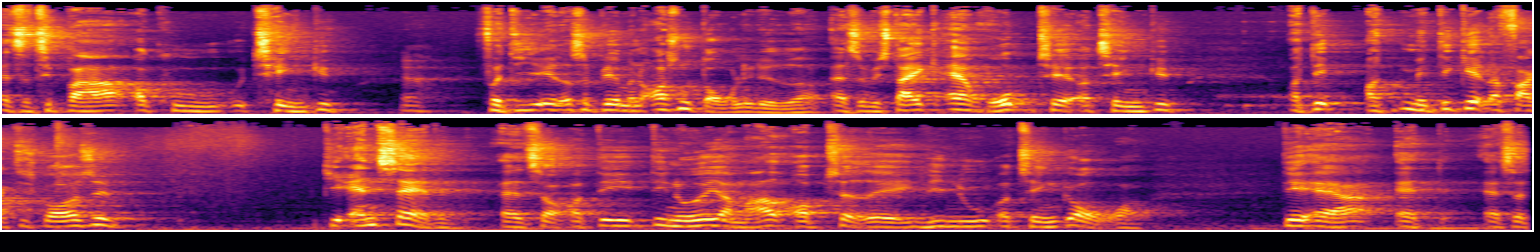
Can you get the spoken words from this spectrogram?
Altså til bare at kunne tænke. Ja. Fordi ellers så bliver man også en dårlig leder. Altså hvis der ikke er rum til at tænke, og det, og, men det gælder faktisk også de ansatte, altså, og det, det er noget, jeg er meget optaget af lige nu at tænke over, det er, at altså,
